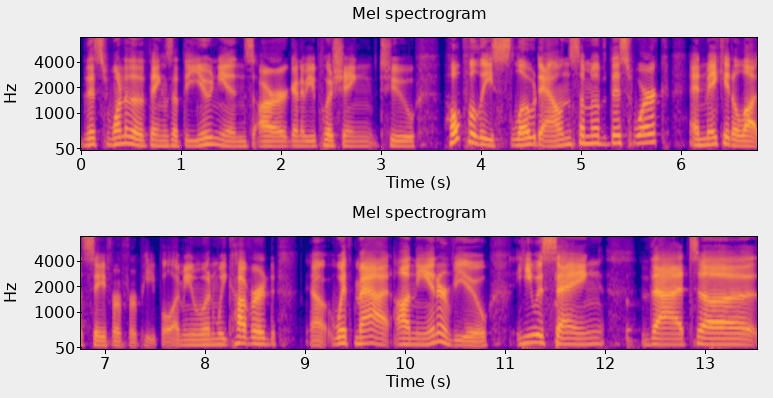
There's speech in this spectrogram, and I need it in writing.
this one of the things that the unions are going to be pushing to hopefully slow down some of this work and make it a lot safer for people. I mean when we covered uh, with matt on the interview he was saying that uh,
